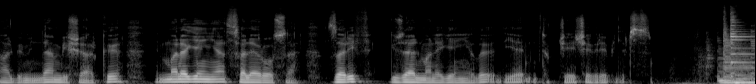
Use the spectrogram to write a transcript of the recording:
albümünden bir şarkı. Malagueña Salerosa, zarif, güzel Malagenyalı diye Türkçe'ye çevirebiliriz. Müzik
